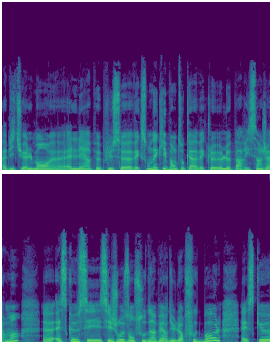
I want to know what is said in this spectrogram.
habituellement euh, elle l'est un peu plus euh, avec son équipe, en tout cas avec le, le Paris Saint-Germain. Euh, Est-ce que ces, ces joueuses ont soudain perdu leur football? Est-ce que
